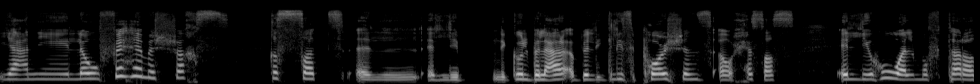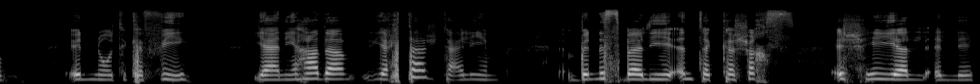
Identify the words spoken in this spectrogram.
يعني لو فهم الشخص قصة اللي نقول بالعربي بالإنجليزي portions أو حصص اللي هو المفترض إنه تكفيه. يعني هذا يحتاج تعليم. بالنسبة لي أنت كشخص إيش هي اللي,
